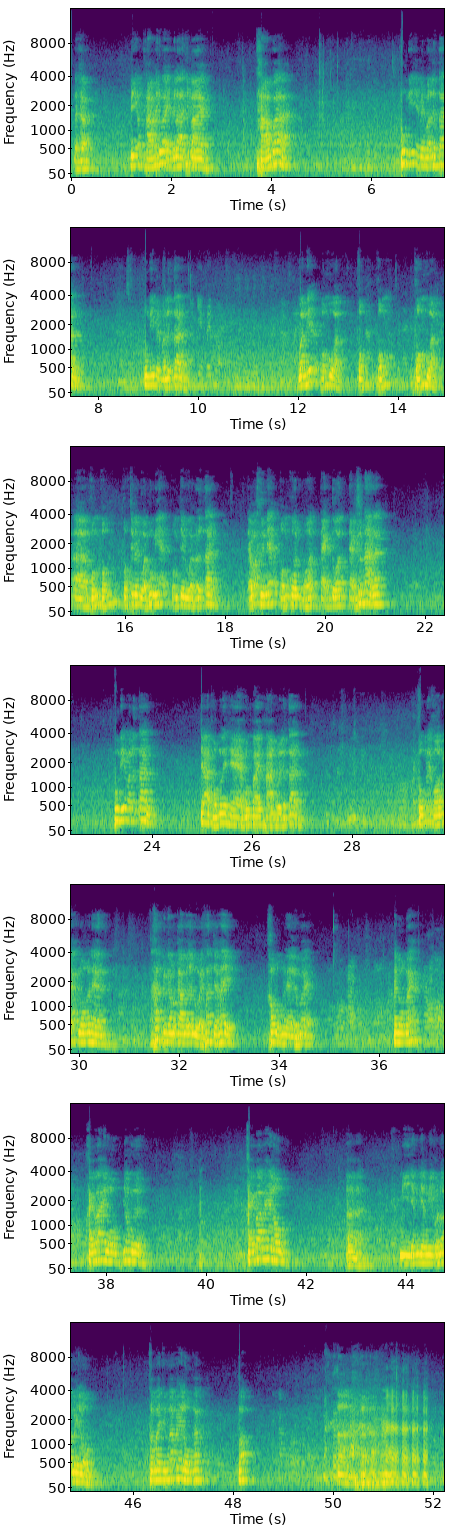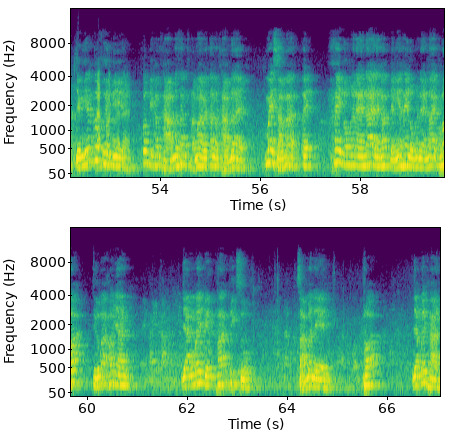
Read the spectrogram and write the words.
นะครับ มีคำถามให้ด้วย เวลาอธิบาย ถามว่าพรุ่งนี้จะเป็นวันเลือกตั้ง พรุ่งนี้เป็นวันเลือกตั้ง วันเนี้ยผมบวชผมผมผมบวชเอ่อผมผมผมจะไปบวชพรุ่งนี้ ผมจะบวชวันเลือกตั้ง แต่ว่าคืนเนี้ยผมโกนหัวแต่งตัวแต่งชุดหน้าคแล้วพรุ่งนี้วันเลือกตั้งญาติผมก็เลยแห่ ผมไปผ่านหน่วยเลือกตั้ง ผมเลยขอแวะลงคะแนน ท่านเป็นกรรมการประจำหน่วย ท่านจะให้เข้าลงคะแนนหรือไม่ให้ลงไหม ใครว่าให้ลงยกมือ ใครว่าไม่ให้ลงอ่ามียังยังมีคนว่าไม่ให้ลงทำไมถึงว่าไม่ให้ลงครับ เพราะอย่างเงี้ยก็เคยมีก็มีคำถามนะท่านสามารถไปตั้งคำถามได้ ไม่สามารถเอ้ให้ลงคะแนนได้นะครับ อย่างนี้ให้ลงคะแนนได้ เพราะถือว่าเขายังยังไม่เป็นพระภิกษุสามเณรเพราะยังไม่ผ่าน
